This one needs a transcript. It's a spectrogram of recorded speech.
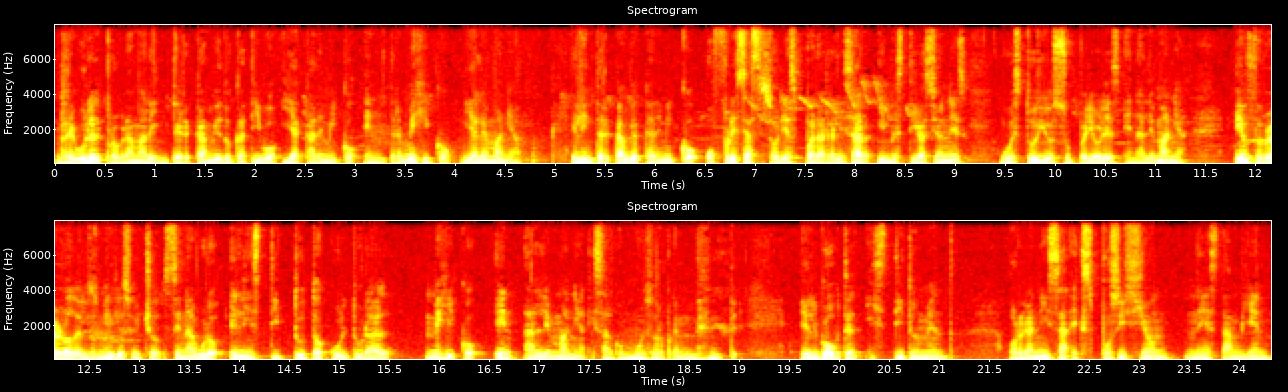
Regula el programa de intercambio educativo y académico entre México y Alemania. El intercambio académico ofrece asesorías para realizar investigaciones o estudios superiores en Alemania. En febrero del 2018 se inauguró el Instituto Cultural México en Alemania. Es algo muy sorprendente. El Goethe Institut organiza exposiciones también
